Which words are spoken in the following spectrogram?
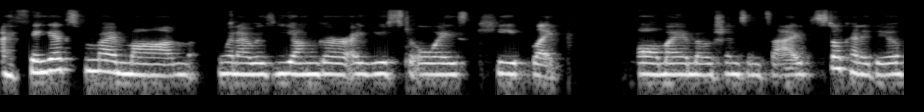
I think it's from my mom. When I was younger, I used to always keep like all my emotions inside, still kind of do.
